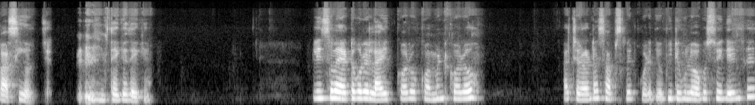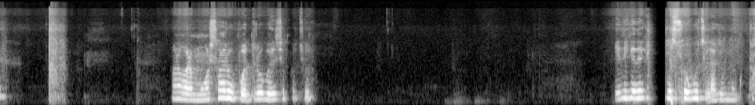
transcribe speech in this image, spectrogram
কাশি হচ্ছে, থেকে থেকে। প্লিজ সবাই একটা করে লাইক করো কমেন্ট করো, আর চ্যানেলটা সাবস্ক্রাইব করে দিও। ভিডিওগুলো অবশ্যই দেখবে। আমার আবার মশার উপদ্রব হয়েছে প্রচুর। এদিকে দেখলে সবুজ লাগে মুখটা,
